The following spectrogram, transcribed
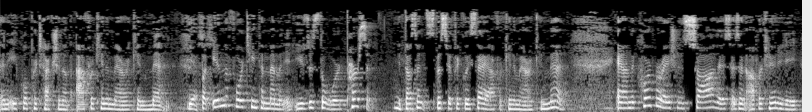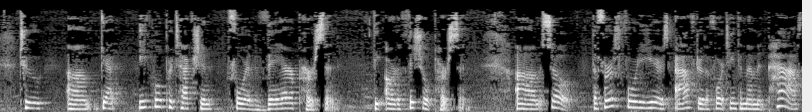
and equal protection of African American men. Yes. But in the 14th Amendment, it uses the word person. It doesn't specifically say African American men. And the corporations saw this as an opportunity to um, get equal protection for their person, the artificial person. Um, so, the first 40 years after the 14th Amendment passed,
